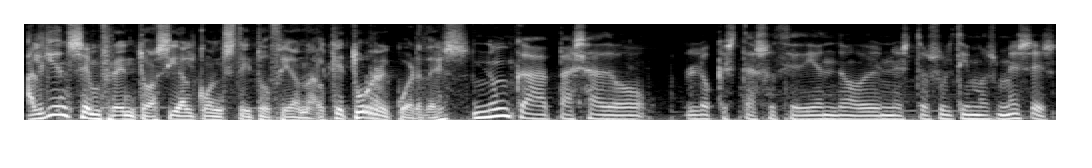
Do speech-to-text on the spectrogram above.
¿alguien se enfrentó así al Constitucional? Que tú recuerdes. Nunca ha pasado lo que está sucediendo en estos últimos meses.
